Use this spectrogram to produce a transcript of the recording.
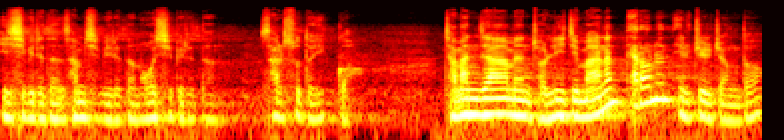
20일이든 30일이든 50일이든 살 수도 있고 잠 안 자면 졸리지만은 때로는 일주일 정도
